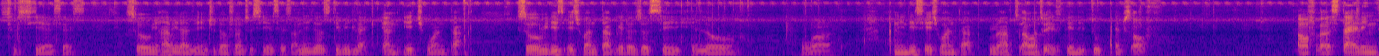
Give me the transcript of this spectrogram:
to css so we have it as the introduction to css and let's just give it like an h1 tag. So with this h1 tag let us just say hello world. And in this h1 tag we have to i want to explain the two types of of uh, styling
